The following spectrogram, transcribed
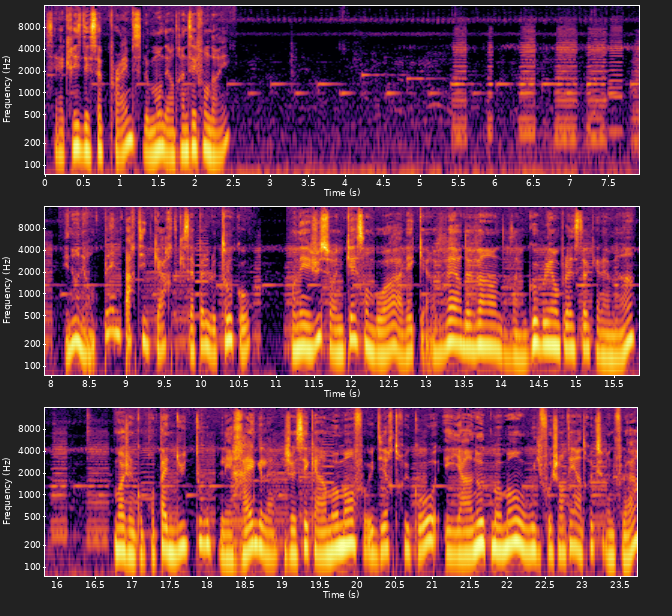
c'est la crise des subprimes, le monde est en train de s'effondrer. Et nous, on est en pleine partie de cartes qui s'appelle le truco. On est juste sur une caisse en bois avec un verre de vin dans un gobelet en plastoc à la main. Moi, je ne comprends pas du tout les règles. Je sais qu'à un moment, il faut dire truco et il y a un autre moment où il faut chanter un truc sur une fleur.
